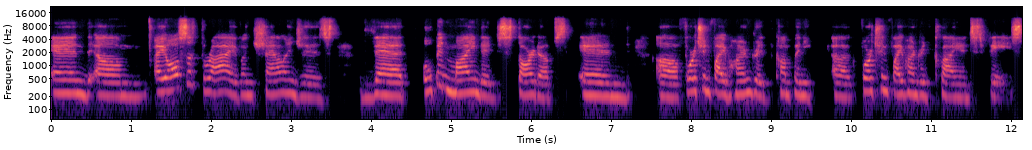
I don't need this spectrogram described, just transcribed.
and um, I also thrive on challenges that open-minded startups and uh, Fortune 500 company, uh, Fortune 500 clients face.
